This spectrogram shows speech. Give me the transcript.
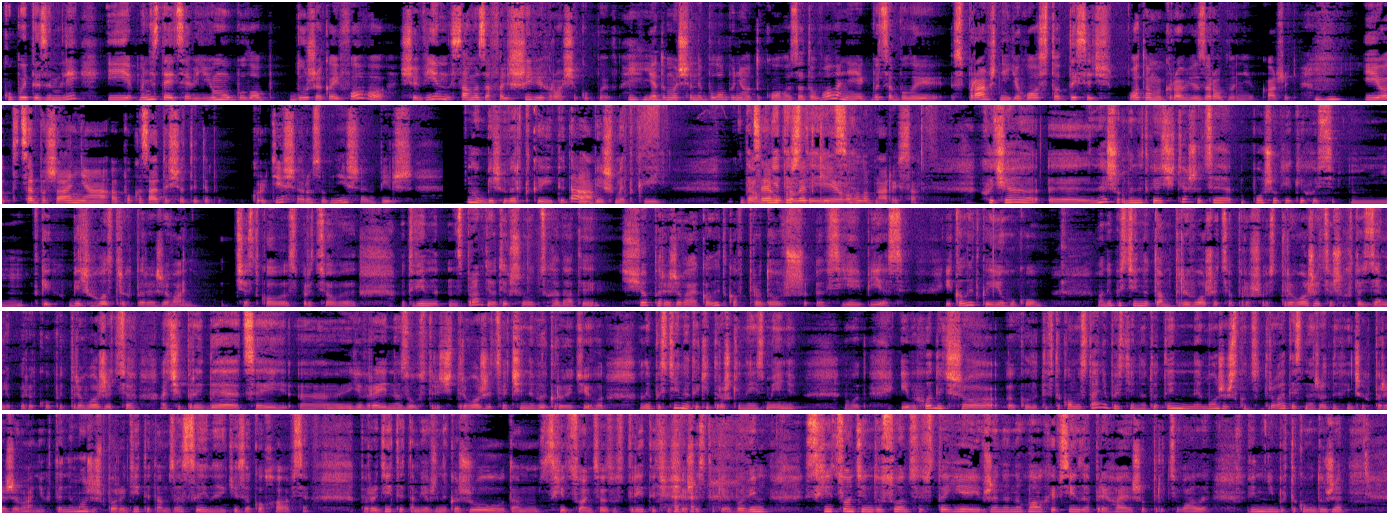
купити землі. І мені здається, йому було б дуже кайфово, що він саме за фальшиві гроші купив. Mm-hmm. Я думаю, що не було б у нього такого задоволення, якби це були справжні його 100 тисяч потом і кров'ю зароблені, як кажуть. Mm-hmm. І от це бажання е, показати, що ти типу крутіше, розумніше, більш ну більш верткий, такий, да. більш меткий. Да, Це мені у калитки головна риса. Хоча, е, знаєш, у мене таке відчуття, що це пошук якихось м, таких більш гострих переживань. Частково спрацьовує. От він насправді, от якщо от згадати, що переживає калитка впродовж всієї п'єси, і калитка і його кум. Вони постійно там тривожаться про щось, тривожаться, що хтось землю перекупить, тривожаться, а чи прийде цей е, єврей на зустріч, тривожаться, чи не викроють його. Вони постійно такі трошки неізмінні. От. І виходить, що е, коли ти в такому стані постійно, то ти не можеш сконцентруватись на жодних інших переживаннях. Ти не можеш породіти там за сина, який закохався, породіти там, я вже не кажу, там схід сонця зустріти чи ще щось таке. Бо він схід сонця до сонця встає і вже на ногах, і всіх запрягає, щоб працювали. Він ніби в такому дуже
